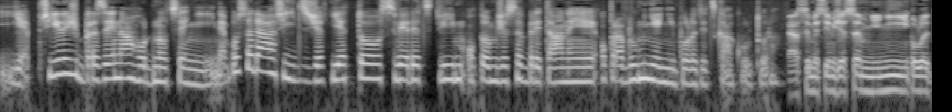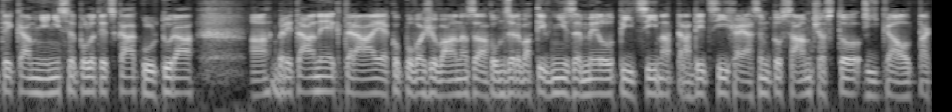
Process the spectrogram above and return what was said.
je příliš brzy na hodnocení, nebo se dá říct, že je to svědectvím o tom, že se v Británii opravdu mění politická kultura? Já si myslím, že se mění politika, mění se politická kultura a Británie, která je jako považována za konzervativní zemi lpící na tradicích a já jsem to sám často říkal, tak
